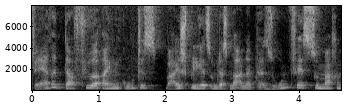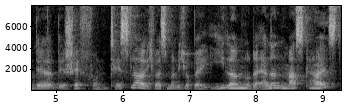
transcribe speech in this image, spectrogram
Wäre dafür ein gutes Beispiel jetzt, um das mal an der Person festzumachen, der, der Chef von Tesla, ich weiß immer nicht, ob er Elon oder Elon Musk heißt,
